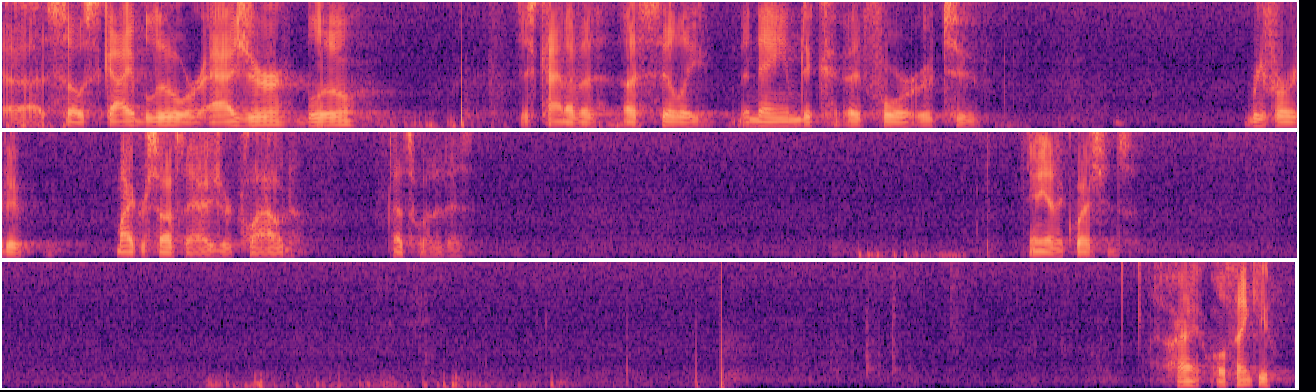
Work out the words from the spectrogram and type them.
uh, so sky blue or azure blue, just kind of a, a silly name to for to refer to Microsoft's Azure cloud. That's what it is. Any other questions? All right. Well, thank you.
